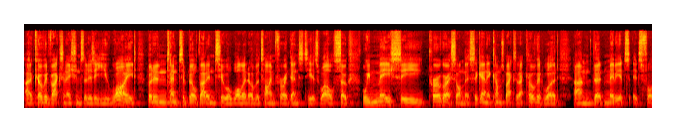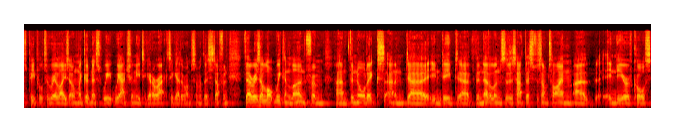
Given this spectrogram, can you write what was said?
uh, COVID vaccinations that is EU wide, but an intent to build that into a wallet over time for identity as well. So we may see progress on this. Again, it comes back to that COVID word um, that maybe it's it's forced people to realize, oh my goodness, we we actually need to get our act together on some of this stuff. And there is a lot we can learn from um, the Nordics and uh, indeed uh, the Netherlands that has had this for some time. Uh, India, of course,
